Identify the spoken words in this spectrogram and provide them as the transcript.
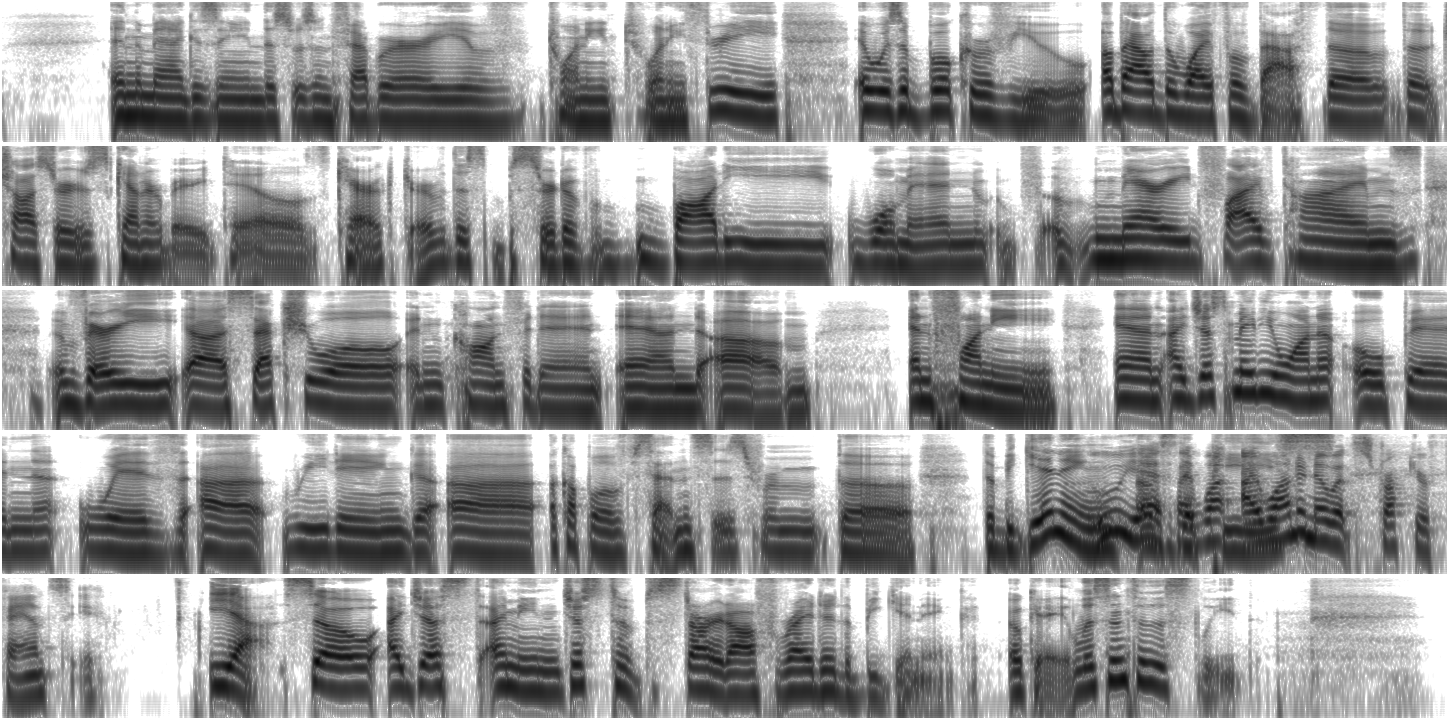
in the magazine? This was in February of 2023. It was a book review about the wife of Bath, the the Chaucer's Canterbury Tales character, this sort of bawdy woman, f- married five times, very uh, sexual and confident, and um, and funny. And I just maybe want to open with uh, reading uh, a couple of sentences from the the beginning. Oh yes, of the I want. I want to know what struck your fancy. Yeah. So I just, I mean, just to start off right at the beginning. Okay, listen to this lead.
